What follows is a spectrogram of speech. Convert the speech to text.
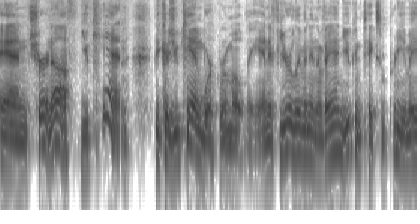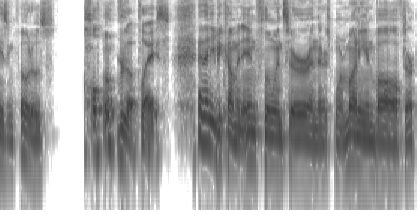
And sure enough, you can because you can work remotely. And if you're living in a van, you can take some pretty amazing photos all over the place. And then you become an influencer and there's more money involved or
